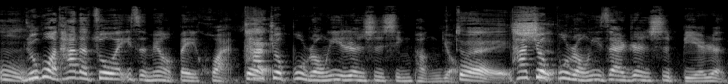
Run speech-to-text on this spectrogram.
嗯，如果他的座位一直没有被换，他就不容易认识新朋友，对，他就不容易再认识别人，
